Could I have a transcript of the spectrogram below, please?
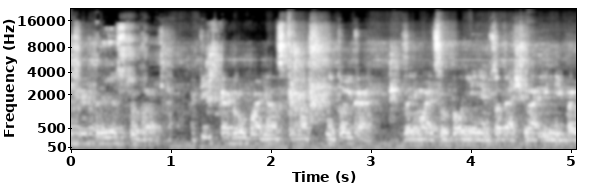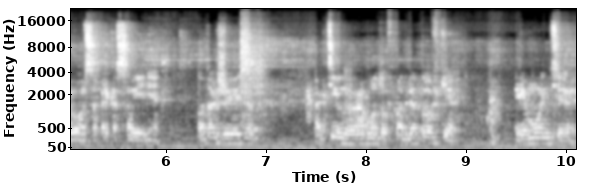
Всех приветствую, брат. Тактическая группа 1113 не только занимается выполнением задач на линии боевого соприкосновения, но также ведет активную работу в подготовке, ремонте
